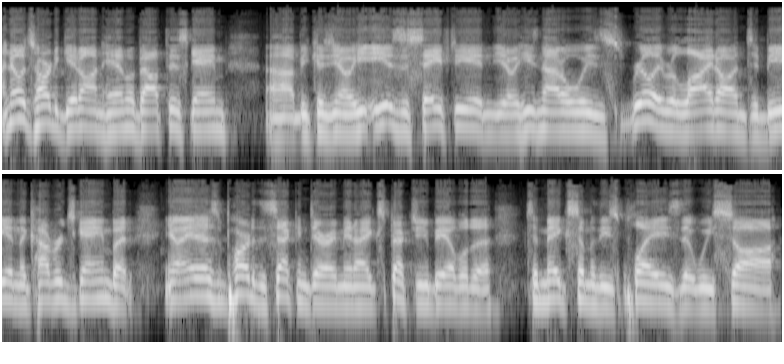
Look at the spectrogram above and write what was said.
I know it's hard to get on him about this game uh, because you know he, he, is a safety and you know he's not always really relied on to be in the coverage game. But you know as a part of the secondary, I mean I expect you to be able to to make some of these plays that we saw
